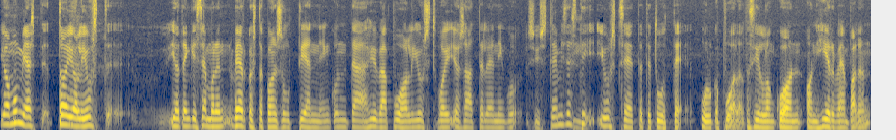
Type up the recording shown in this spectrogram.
Joo, mun mielestä toi oli just jotenkin semmoinen verkostokonsulttien niin kuin tämä hyvä puoli, just voi, jos ajattelee niin kuin systeemisesti, mm. just se, että te tuutte ulkopuolelta silloin, kun on, on hirveän paljon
